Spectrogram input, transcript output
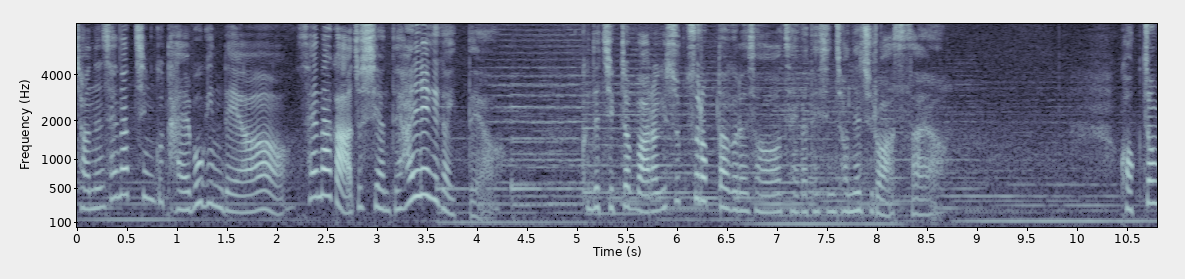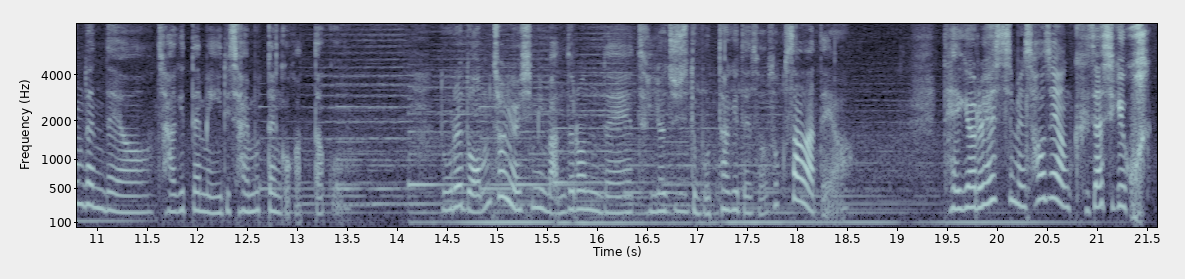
저는 세나 친구 달복인데요. 세나가 아저씨한테 할 얘기가 있대요. 근데 직접 말하기 쑥스럽다 그래서 제가 대신 전해주러 왔어요. 걱정된대요. 자기 때문에 일이 잘못된 것 같다고. 노래도 엄청 열심히 만들었는데 들려주지도 못하게 돼서 속상하대요. 대결을 했으면 서재현 그 자식이 확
